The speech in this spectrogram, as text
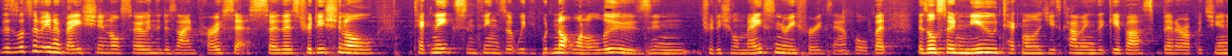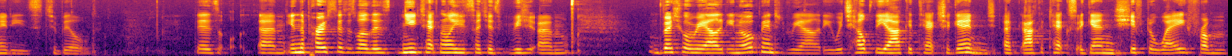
there's lots of innovation also in the design process. So there's traditional techniques and things that we would not want to lose in traditional masonry, for example. But there's also new technologies coming that give us better opportunities to build. There's um, in the process as well. There's new technologies such as um, virtual reality and augmented reality, which help the architects again, uh, architects again shift away from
